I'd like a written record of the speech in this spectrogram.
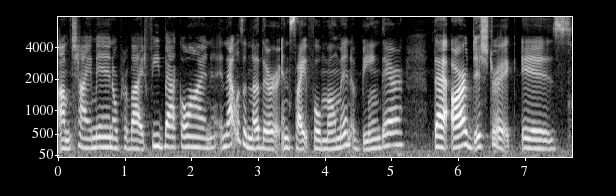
um, chime in or provide feedback on. And that was another insightful moment of being there, that our district is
